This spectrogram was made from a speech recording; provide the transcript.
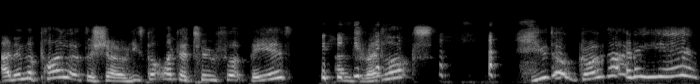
and in the pilot of the show he's got like a two foot beard and dreadlocks. You don't grow that in a year?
